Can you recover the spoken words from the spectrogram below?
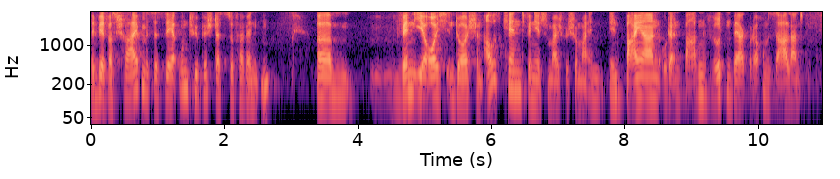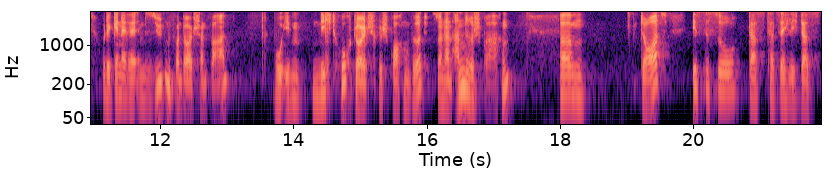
Wenn wir etwas schreiben, ist es sehr untypisch, das zu verwenden. Ähm, wenn ihr euch in Deutschland auskennt, wenn ihr zum Beispiel schon mal in, in Bayern oder in Baden-Württemberg oder auch im Saarland oder generell im Süden von Deutschland wart, wo eben nicht Hochdeutsch gesprochen wird, sondern andere Sprachen, ähm, dort ist es so, dass tatsächlich das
